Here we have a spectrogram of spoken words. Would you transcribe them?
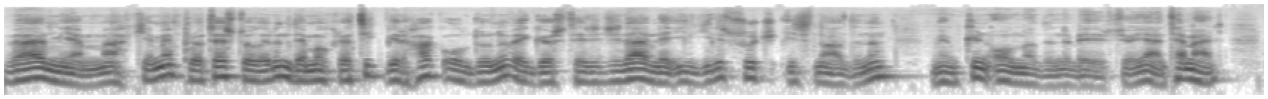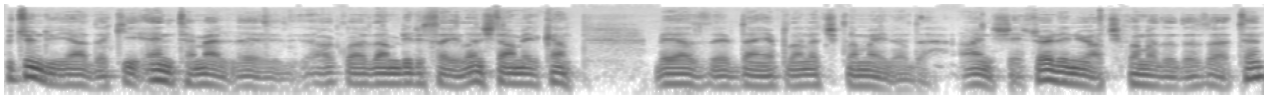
vermeyen mahkeme protestoların demokratik bir hak olduğunu ve göstericilerle ilgili suç isnadının mümkün olmadığını belirtiyor. Yani temel bütün dünyadaki en temel e, haklardan biri sayılan işte Amerikan Beyaz Ev'den yapılan açıklamayla da aynı şey söyleniyor açıklamada da zaten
